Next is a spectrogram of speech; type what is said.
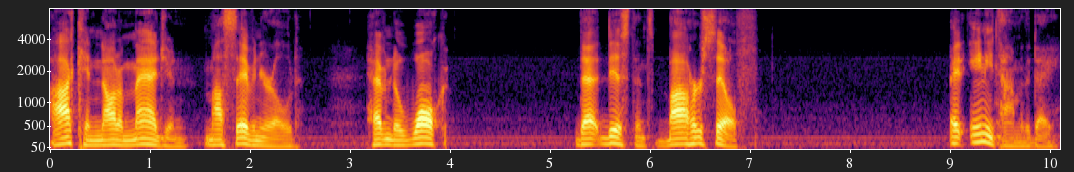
I cannot imagine my seven year old having to walk that distance by herself at any time of the day.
